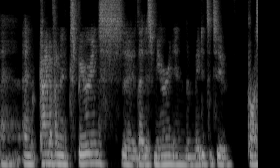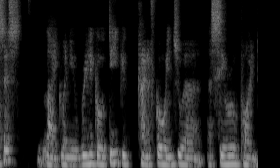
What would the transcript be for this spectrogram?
uh, and kind of an experience uh, that is mirrored in the meditative process. Like when you really go deep, you kind of go into a, a zero point,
